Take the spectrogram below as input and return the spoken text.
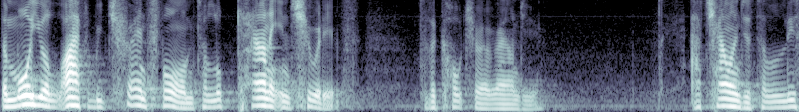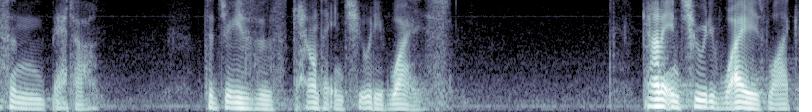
the more your life will be transformed to look counterintuitive to the culture around you. Our challenge is to listen better to Jesus' counterintuitive ways. Counterintuitive ways like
